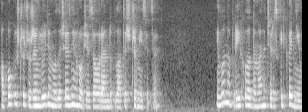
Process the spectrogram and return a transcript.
а поки що чужим людям величезні гроші за оренду платить щомісяця. Ілона приїхала до мене через кілька днів.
